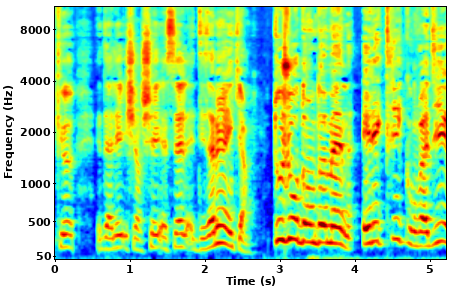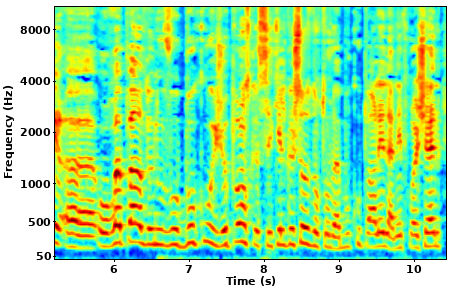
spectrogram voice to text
que d'aller chercher celle des Américains. Toujours dans le domaine électrique, on va dire, euh, on reparle de nouveau beaucoup et je pense que c'est quelque chose dont on va beaucoup parler l'année prochaine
